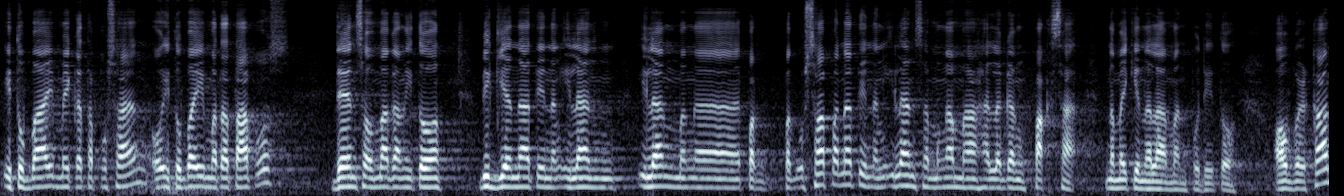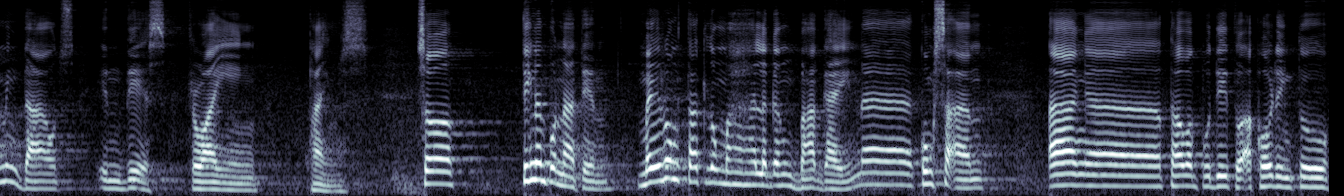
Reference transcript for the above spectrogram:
ito ba'y may katapusan o ito ba'y matatapos? Then sa umagang ito, bigyan natin ng ilan, ilang mga, pag, pag-usapan natin ang ilan sa mga mahalagang paksa na may kinalaman po dito. Overcoming doubts in these trying times. So, tingnan po natin, mayroong tatlong mahalagang bagay na kung saan ang uh, tawag po dito, according to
